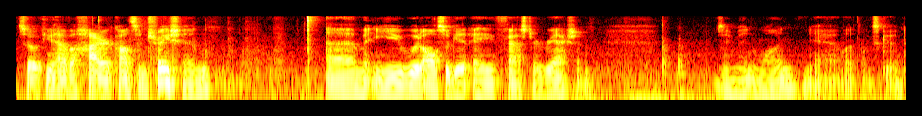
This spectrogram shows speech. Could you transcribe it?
So if you have a higher concentration, um, you would also get a faster reaction. Zoom in one. Yeah, that looks good.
